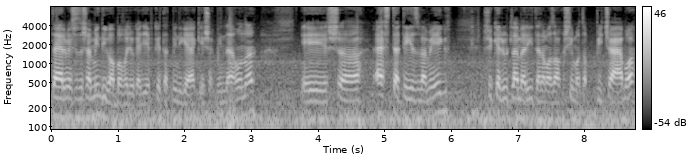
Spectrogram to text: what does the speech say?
természetesen mindig abban vagyok egyébként, tehát mindig elkések mindenhonnan, és ezt tetézve még sikerült lemerítenem az aksimat a picsába,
